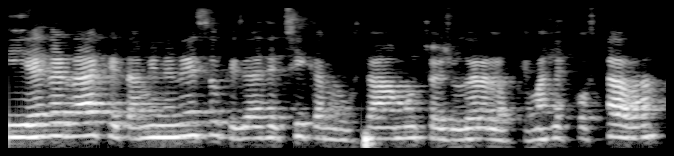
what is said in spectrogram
Y es verdad que también en eso, que ya desde chica me gustaba mucho ayudar a los que más les costaba,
